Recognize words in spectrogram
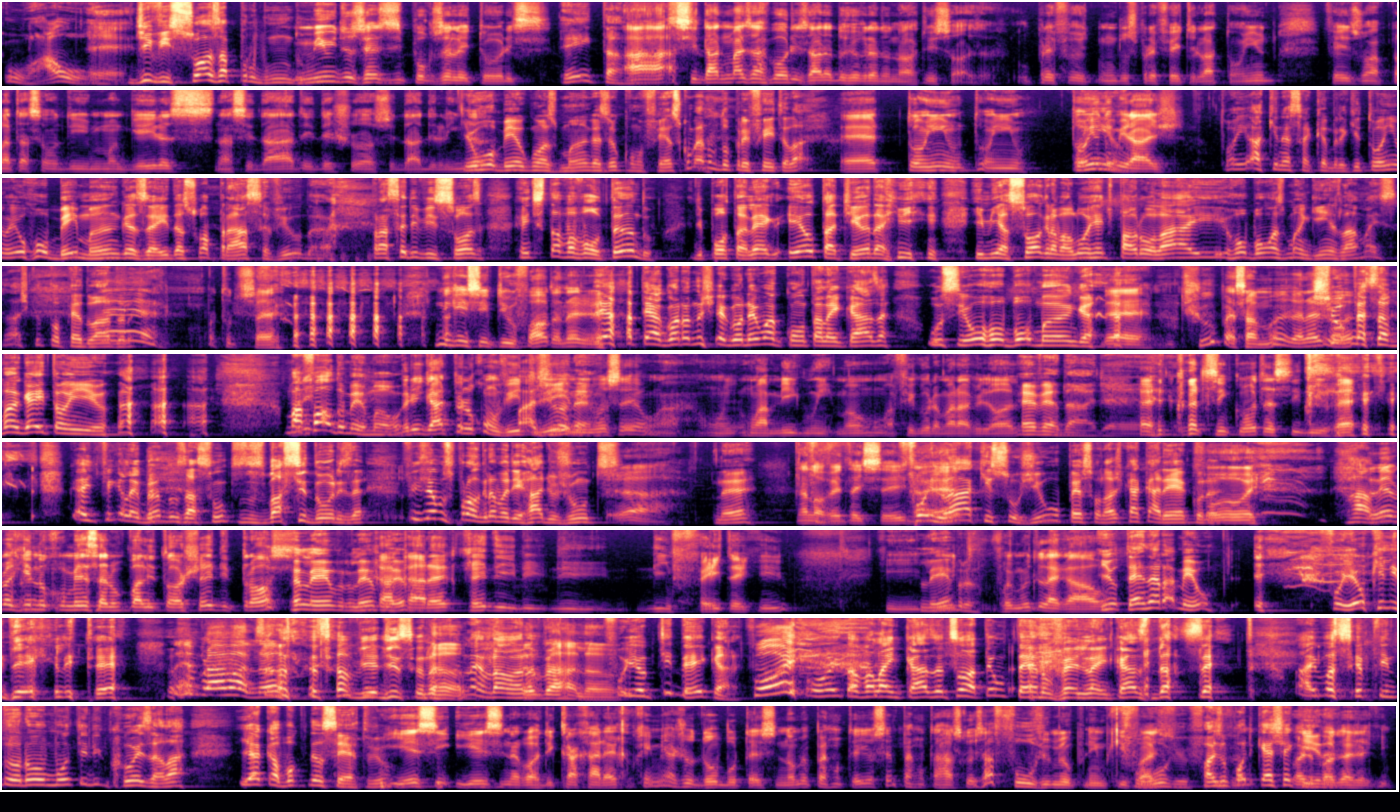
Uau! É. De Viçosa pro mundo. 1.200 e poucos eleitores. Eita! A cidade mais arborizada do Rio Grande do Norte, Viçosa. O prefe... Um dos prefeitos de lá, Toninho, fez uma plantação de mangueiras na cidade e deixou a cidade linda. Eu roubei algumas mangas, eu confesso. Como era o nome do prefeito lá? É, Toninho, Toninho. Toninho? Toninho do Mirage. Aqui nessa câmera aqui, Toninho, eu roubei mangas aí da sua praça, viu? Da Praça de Viçosa. A gente estava voltando de Porto Alegre, eu, Tatiana e, e minha sogra Malu, a gente parou lá e roubou umas manguinhas lá, mas acho que eu tô perdoado, né? É, tá tudo certo. Ninguém sentiu falta, né, gente? até agora não chegou nenhuma conta lá em casa, o senhor roubou manga. É, chupa essa manga, né, Chupa João? essa manga aí, Toninho. Mafaldo, meu irmão. Obrigado pelo convite, viu, Imagina. amigo? Você é uma- um, um amigo, um irmão, uma figura maravilhosa. É verdade, é. Gente, quando se encontra, se diverte. A gente fica lembrando dos assuntos dos bastidores, né? Fizemos programa de rádio juntos, Ah, né? na 96. Foi na lá que surgiu o personagem Cacareco, né? Foi. Lembra que no começo era um paletó cheio de troços? Eu lembro, lembro, lembro. Cacareco, cheio de, de, de, de enfeite aqui. E Lembro. muito- foi muito legal. E o terno era meu. Fui eu que lhe dei aquele terno. Lembrava Você não. não sabia disso, não? Não, Não lembrava, não? lembrava, não. Fui eu que te dei, cara. Foi? Foi, tava lá em casa, eu disse, ó, tem um terno velho lá em casa, dá certo. Aí você pendurou um monte de coisa lá e acabou que deu certo, viu? E esse, e esse negócio de cacareca, quem me ajudou a botar esse nome, eu perguntei, eu sempre perguntava as coisas a Fúvio, meu primo, que faz. Fúvio, faz um podcast faz aqui, um né? podcast aqui.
